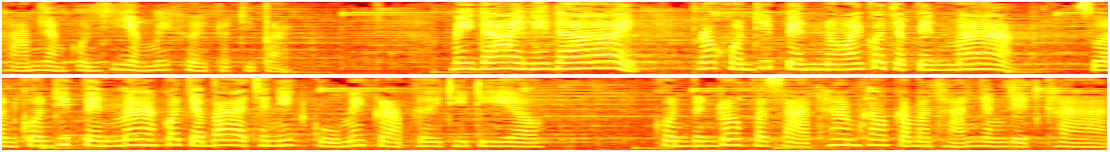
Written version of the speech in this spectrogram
ถามอย่างคนที่ยังไม่เคยปฏิบัติ ไม่ได้ไม่ได้ เพราะคนที่เป็นน้อยก็จะเป็นมาก ส่วนคนที่เป็นมากก็จะบ้าชนิดกูไม่กลับเลยทีเดียว คนเป็นโรคประสาทห้ามเข้ากรรมฐานอย่างเด็ดขาด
